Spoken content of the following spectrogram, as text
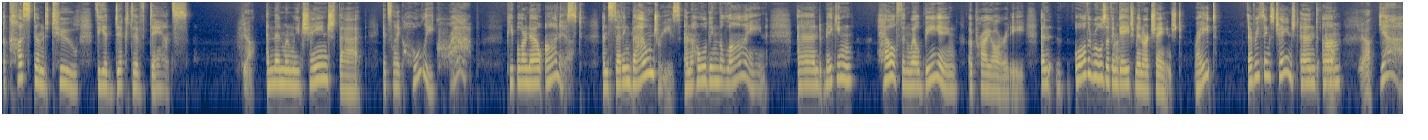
accustomed to the addictive dance yeah and then when we change that it's like holy crap people are now honest and setting boundaries and holding the line and making health and well-being a priority. And all the rules of right. engagement are changed right? Everything's changed and um yeah. yeah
